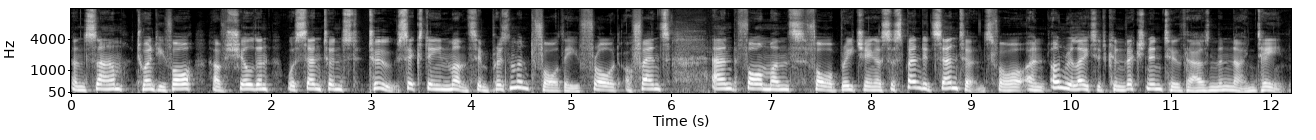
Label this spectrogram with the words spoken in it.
and Sam, 24, of Shildon, was sentenced to 16 months imprisonment for the fraud offence and four months for breaching a suspended sentence for an unrelated conviction in 2019.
